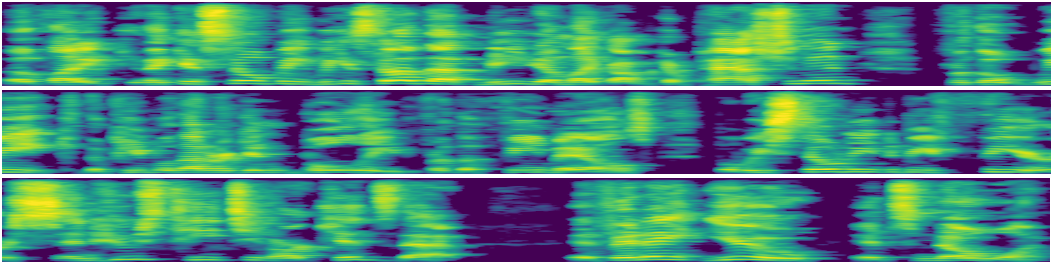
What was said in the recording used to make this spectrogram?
of like they can still be we can still have that medium like I'm compassionate for the weak, the people that are getting bullied, for the females, but we still need to be fierce. And who's teaching our kids that? If it ain't you, it's no one.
